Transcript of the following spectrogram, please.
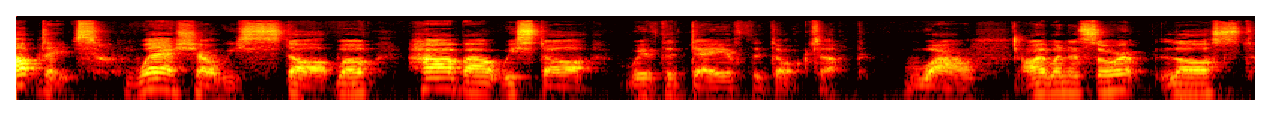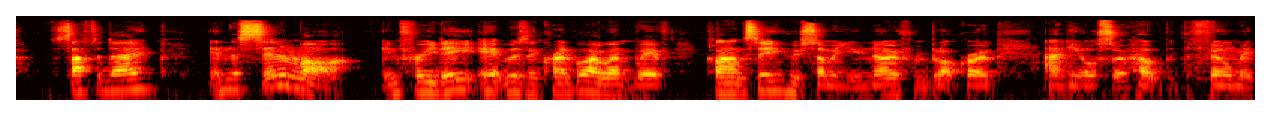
Updates. Where shall we start? Well, how about we start with the Day of the Doctor? Wow. I went and saw it last Saturday in the cinema in 3D. It was incredible. I went with Clancy, who some of you know from Block Room, and he also helped with the filming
